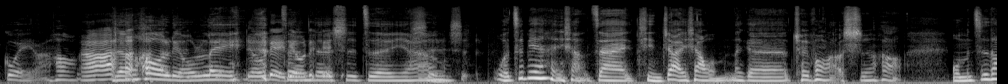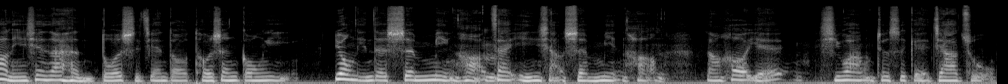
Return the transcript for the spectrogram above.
贵了哈，人后流泪，流泪，真的是这样。是是，我这边很想再请教一下我们那个崔凤老师哈。我们知道您现在很多时间都投身公益，用您的生命哈在影响生命哈，然后也希望就是给家族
